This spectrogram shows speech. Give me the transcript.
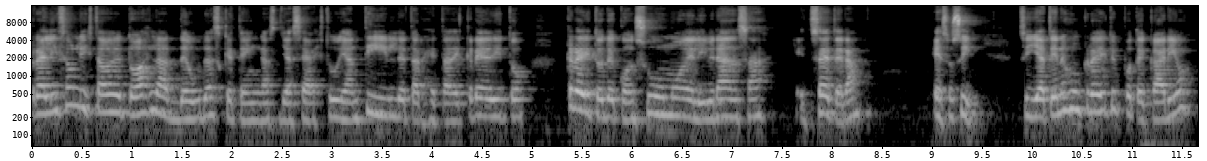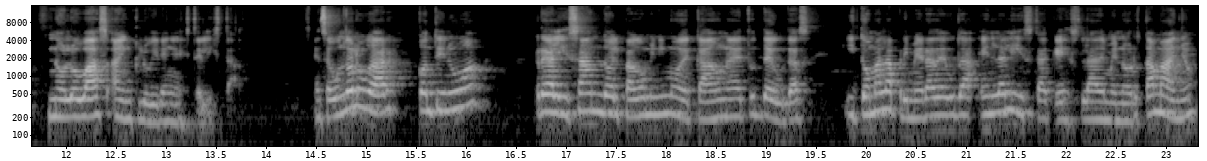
realiza un listado de todas las deudas que tengas, ya sea estudiantil, de tarjeta de crédito, créditos de consumo, de libranza etcétera. Eso sí, si ya tienes un crédito hipotecario, no lo vas a incluir en este listado. En segundo lugar, continúa realizando el pago mínimo de cada una de tus deudas y toma la primera deuda en la lista, que es la de menor tamaño,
